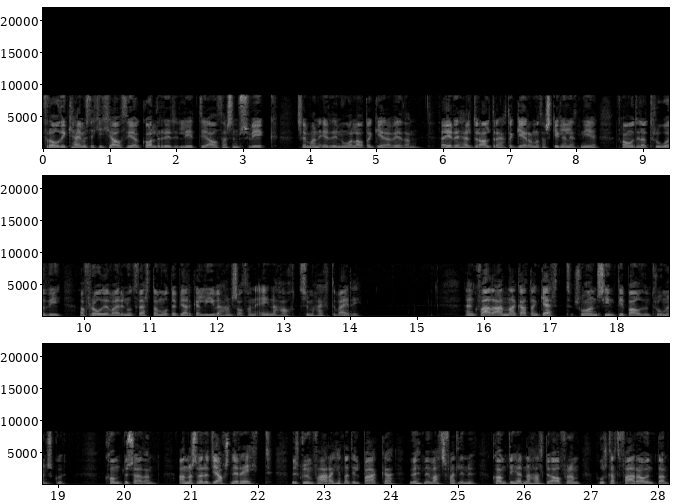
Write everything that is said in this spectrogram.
Fróði kæmast ekki hjá því að golrir liti á það sem svik sem hann erði nú að láta gera við hann. Það erði heldur aldrei hægt að gera hann og það skiljanlegt nýja frá hann til að trúa því að fróði væri nú þvert á móti að bjarga lífi hans á þann eina hátt sem hægt væri. En hvað annað gæti hann gert svo hann síndi báðum trúmennsku? Komdu, sagðan, annars verður djásni reitt. Við skulum fara hérna tilbaka upp með vatsfallinu. Komdu hérna, haldu áfram, þú skalt fara á undan.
